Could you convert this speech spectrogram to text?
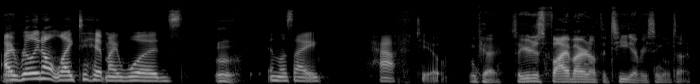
I really don't like to hit my woods Mm. unless I have to. Okay, so you're just five iron off the tee every single time.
